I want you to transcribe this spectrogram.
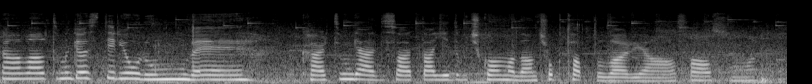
Kahvaltımı gösteriyorum ve kartım geldi saat daha yedi buçuk olmadan. Çok tatlılar ya sağ olsunlar.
